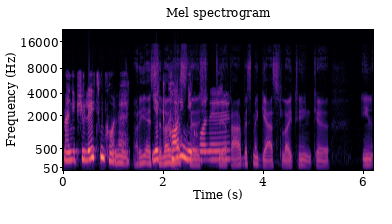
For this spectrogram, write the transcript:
منیپیولیت می‌کنه. آره یه کاری می‌کنه. توی غرب اسم gaslighting که این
